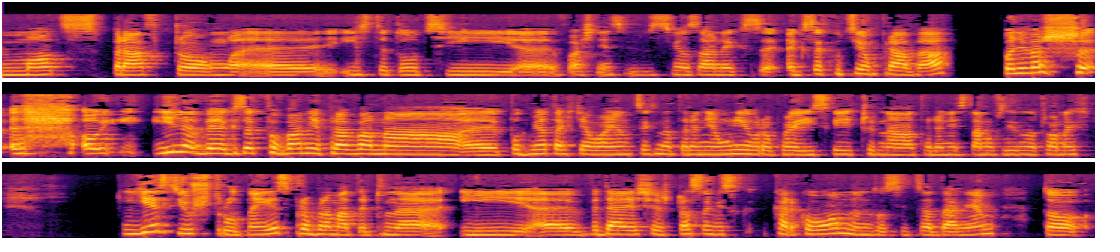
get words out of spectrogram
moc sprawczą e, instytucji właśnie związanych z egzekucją prawa, ponieważ o ile wyegzekwowanie prawa na podmiotach działających na terenie Unii Europejskiej czy na terenie Stanów Zjednoczonych jest już trudne, jest problematyczne i e, wydaje się, że czasem jest karkołomnym dosyć zadaniem, to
